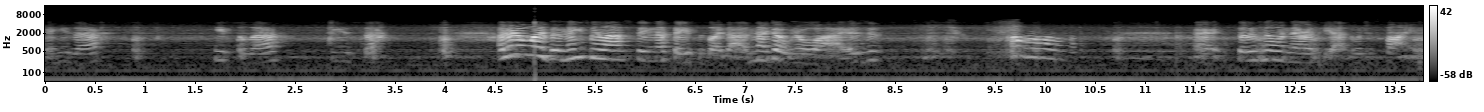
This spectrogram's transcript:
Okay, he's there. He's still there. He's there. I don't know why, but it makes me laugh seeing their faces like that, and I don't know why. It's just. Oh. Alright, so there's no one there as yet, which is fine.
